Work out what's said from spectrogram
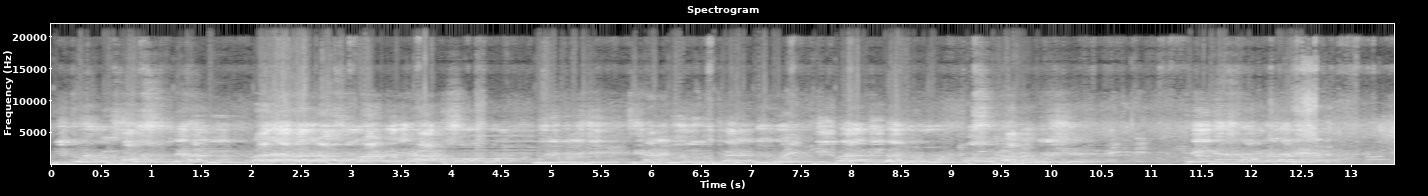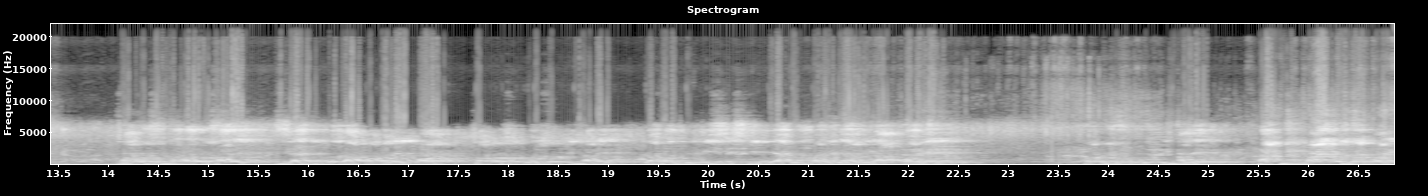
বিদ্রোহ সাহসটুকু দেখাননি। রাজা রাজা সম্রাটরা যেখানে আত্মসমর্পণ করে চলেছে সেখানে জমি অধিকারের জন্য তিলপা তিলকা মুর্মু অস্ত্র ধারণ করেছিলেন। সেই ইতিহাসটা আপনারা জানেন? সতেরোশো সাতান্ন সালে সিরাজউদ্দৌলার পতনের পর সতেরোশো পঁয়ষট্টি সালে যখন ব্রিটিশ ইস্ট ইন্ডিয়া কোম্পানি দেওয়ানি লাভ করেন, সতেরোশো পঁয়ষট্টি সালে, তার ঠিক পাঁচ বছর পরে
